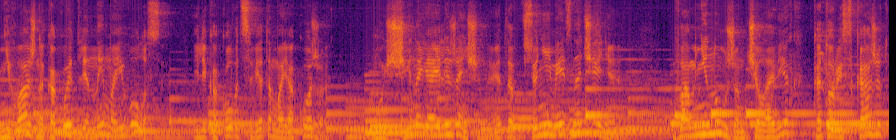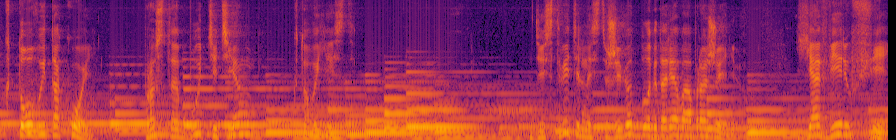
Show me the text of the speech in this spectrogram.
Неважно, какой длины мои волосы или какого цвета моя кожа. Мужчина я или женщина, это все не имеет значения. Вам не нужен человек, который скажет, кто вы такой. Просто будьте тем, кто вы есть. Действительность живет благодаря воображению. Я верю в фей,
